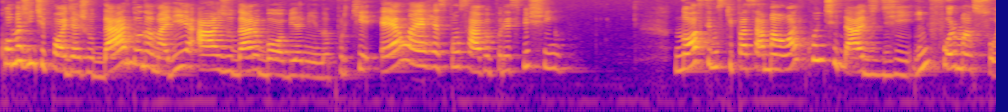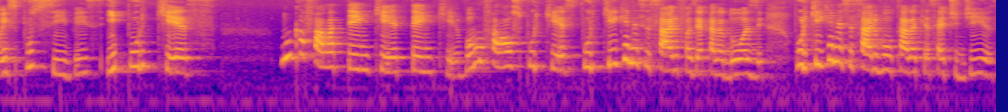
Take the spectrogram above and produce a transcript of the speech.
Como a gente pode ajudar Dona Maria a ajudar o Bob e a Nina? Porque ela é responsável por esse bichinho. Nós temos que passar a maior quantidade de informações possíveis e porquês. Nunca fala tem que, tem que. Vamos falar os porquês. Por que, que é necessário fazer a cada 12? Por que, que é necessário voltar daqui a 7 dias?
